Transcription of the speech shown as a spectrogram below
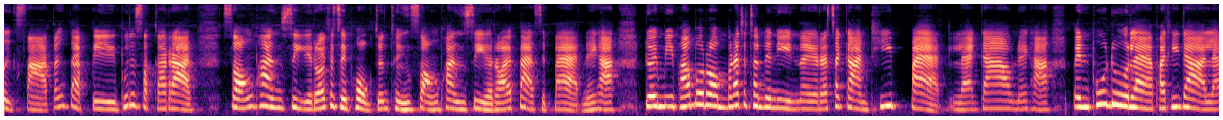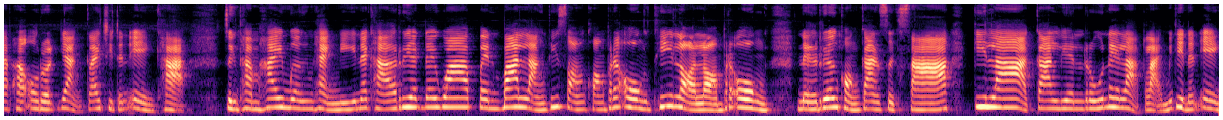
ศึกษาตั้งแต่ปีพุทธศักราช 2476 จนถึง 2488 นะคะ โดยมีพระบรมราชชนนีในรัชกาลที่ 8 และ 9 นะคะ เป็นผู้ดูแลพระธิดาและพระโอรสอย่างใกล้ชิดนั่นเองค่ะ จึงทำให้เมืองแห่งนี้นะคะ เรียกได้ว่าเป็นบ้านหลังที่สองของพระองค์ที่หล่อหลอมพระองค์ ในเรื่องของการศึกษา กีฬา การเรียนรู้ในหลากหลายมิตินั่นเอง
